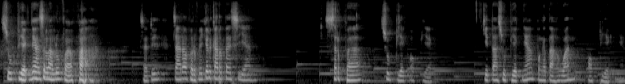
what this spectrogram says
subjeknya selalu bapak. Jadi cara berpikir kartesian. Serba subjek objek. Kita subjeknya pengetahuan objeknya.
